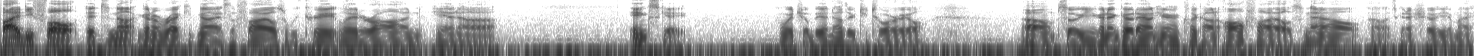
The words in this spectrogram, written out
by default, it's not going to recognize the files we create later on in uh, Inkscape, which will be another tutorial. Um, so you're going to go down here and click on All Files. Now, oh, it's going to show you my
